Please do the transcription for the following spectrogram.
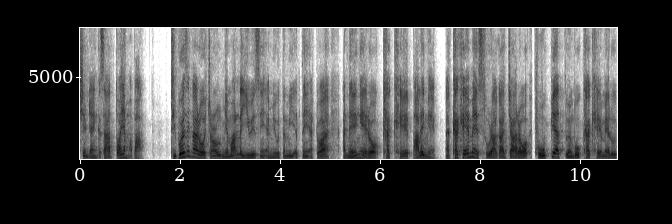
ရှင်ပြိုင်ကစားသွားရမှာပါဒီပွဲစဉ်ကတော့ကျွန်တော်တို့မြန်မာလက်ရွေးစင်အမျိုးသမီးအသင်းအတွက်အနှဲငယ်တော့ခက်ခဲပါလိမ့်မယ်ခက်ခဲမဲ့ဆိုတာကကြတော့ဂိုးပြတ်သွင်းဖို့ခက်ခဲမဲ့လို့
